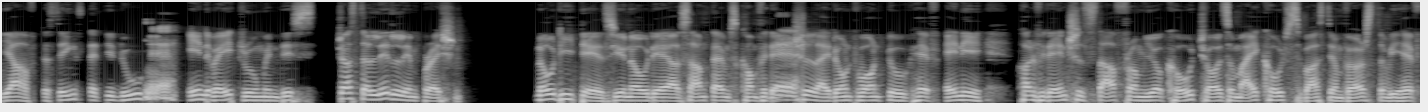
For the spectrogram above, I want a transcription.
yeah of the things that you do yeah. in the weight room in this just a little impression no details you know they are sometimes confidential yeah. i don't want to have any confidential stuff from your coach also my coach sebastian Förster we have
